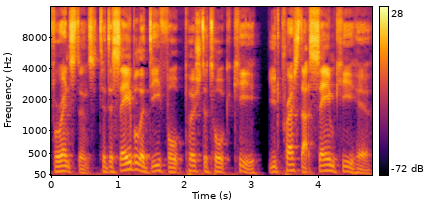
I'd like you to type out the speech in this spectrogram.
For instance, to disable a default push to talk key, you'd press that same key here.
